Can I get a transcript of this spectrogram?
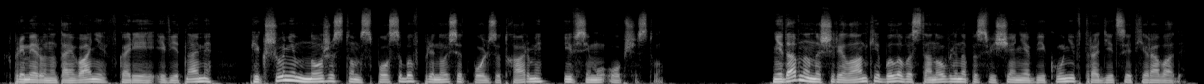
к примеру, на Тайване, в Корее и Вьетнаме, Пикшуни множеством способов приносят пользу Дхарме и всему обществу. Недавно на Шри-Ланке было восстановлено посвящение Бикуни в традиции Тхеравады —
